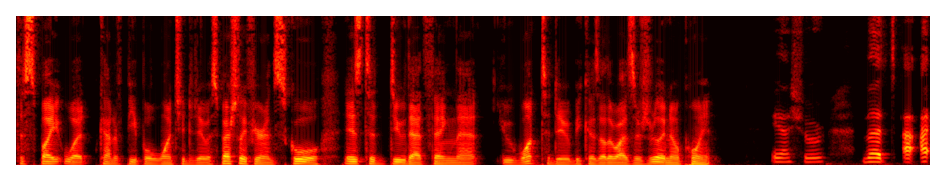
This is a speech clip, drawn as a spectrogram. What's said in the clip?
despite what kind of people want you to do, especially if you're in school, is to do that thing that you want to do because otherwise there's really no point. Yeah, sure. But I,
